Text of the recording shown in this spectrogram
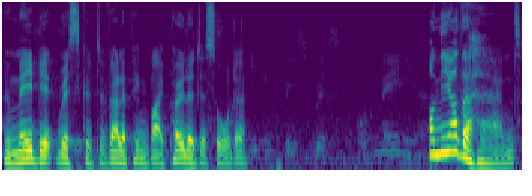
who may be at risk of developing bipolar disorder. On the other hand,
